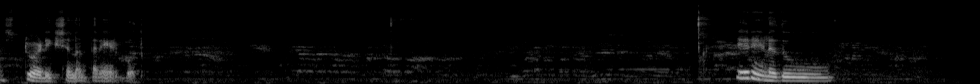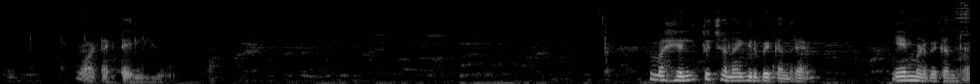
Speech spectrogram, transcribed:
ಅಷ್ಟು ಅಡಿಕ್ಷನ್ ಅಂತಲೇ ಹೇಳ್ಬೋದು. ಏನು ಹೇಳೋದು? ವಾಟ್ ಐ ಟೆಲ್ ಯು ನಮ್ಮ ಹೆಲ್ತ್ ಚೆನ್ನಾಗಿರ್ಬೇಕಂದ್ರೆ ಏನು ಮಾಡಬೇಕಂದ್ರೆ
